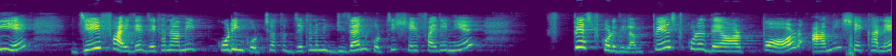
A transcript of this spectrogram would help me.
নিয়ে যেই ফাইলে যেখানে আমি কোডিং করছি, অর্থাৎ যেখানে আমি ডিজাইন করছি, সেই ফাইলে নিয়ে পেস্ট করে দিলাম। পেস্ট করে দেওয়ার পর আমি সেখানে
